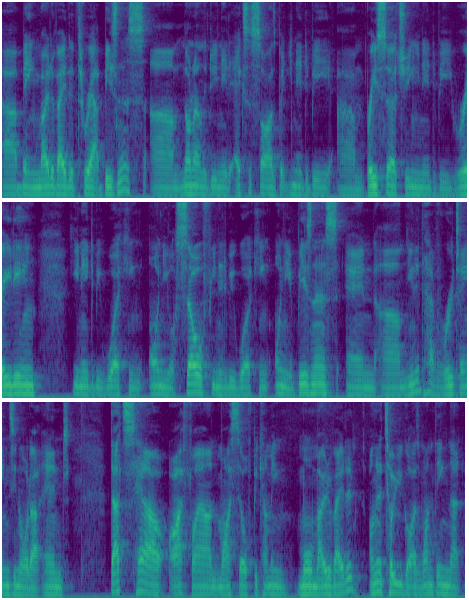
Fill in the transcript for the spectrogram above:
uh, being motivated throughout business, um, not only do you need to exercise, but you need to be um, researching, you need to be reading, you need to be working on yourself, you need to be working on your business, and um, you need to have routines in order. And that's how I found myself becoming more motivated. I'm going to tell you guys one thing that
